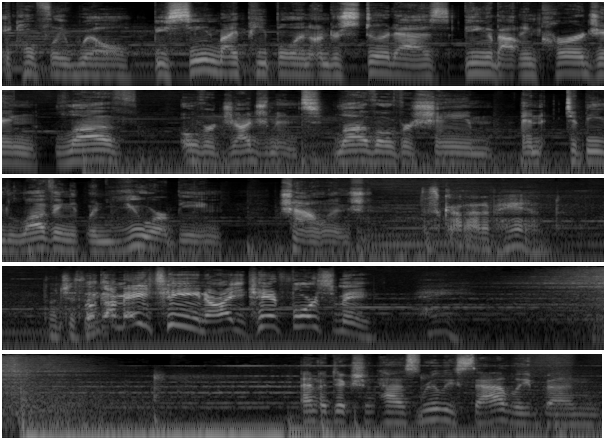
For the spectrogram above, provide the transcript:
It hopefully will be seen by people and understood as being about encouraging love over judgment, love over shame, and to be loving when you are being challenged. This got out of hand, don't you think? Look, I'm 18, all right? You can't force me. hey. And addiction has really sadly been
